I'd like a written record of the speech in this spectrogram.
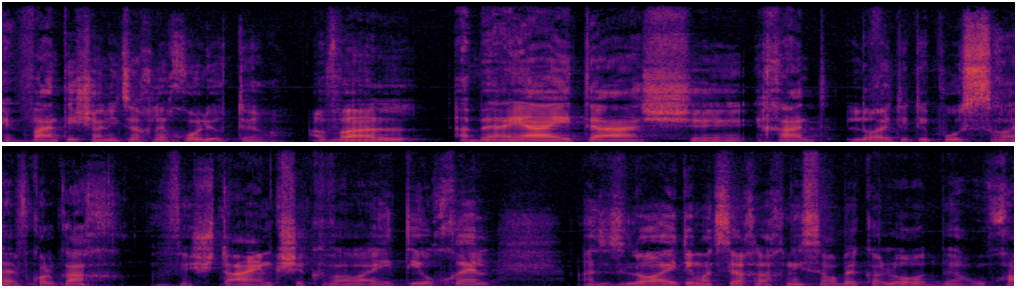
הבנתי שאני צריך לאכול יותר. אבל הבעיה הייתה שאחד, לא הייתי טיפוס רעב כל כך, ושתיים, כשכבר הייתי אוכל, אז לא הייתי מצליח להכניס הרבה קלוריות בארוחה.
